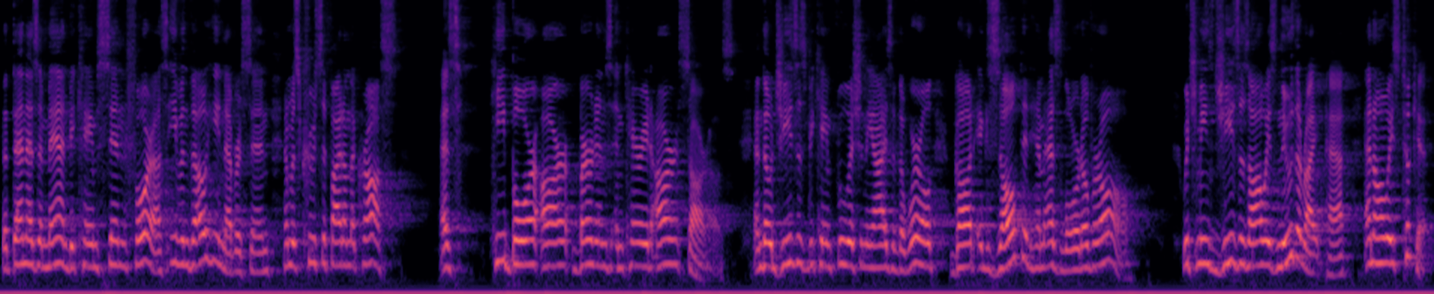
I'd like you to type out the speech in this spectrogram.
That then, as a man, became sin for us, even though he never sinned and was crucified on the cross, as he bore our burdens and carried our sorrows. And though Jesus became foolish in the eyes of the world, God exalted him as Lord over all. Which means Jesus always knew the right path and always took it.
